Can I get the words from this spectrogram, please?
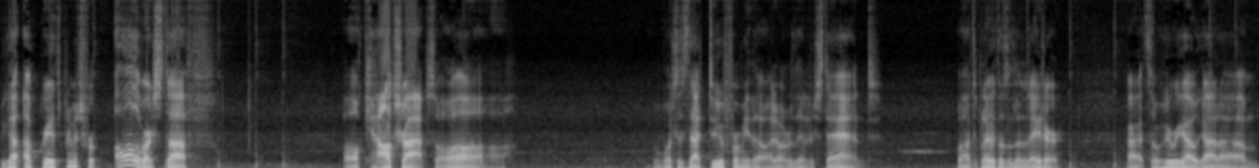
We got upgrades pretty much for all of our stuff. Oh, Caltraps. Oh. What does that do for me, though? I don't really understand. We'll have to play with those a little later. Alright, so here we go. We got, um...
